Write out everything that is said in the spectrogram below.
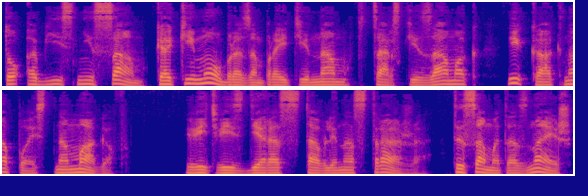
то объясни сам, каким образом пройти нам в царский замок и как напасть на магов. Ведь везде расставлена стража. Ты сам это знаешь,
